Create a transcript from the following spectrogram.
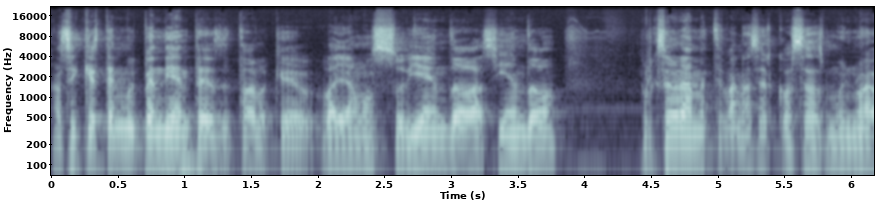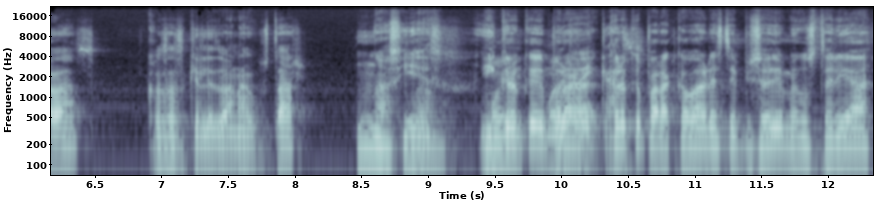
Así que estén muy pendientes de todo lo que vayamos subiendo, haciendo, porque seguramente van a hacer cosas muy nuevas, cosas que les van a gustar. Así es. y creo que para creo que para acabar este episodio me gustaría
